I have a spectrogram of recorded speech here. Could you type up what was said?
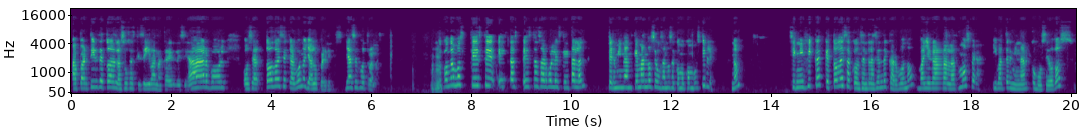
a partir de todas las hojas que se iban a caer de ese árbol, o sea, todo ese carbono ya lo perdimos, ya se fue otro lado. Supongamos que este, estas, estos árboles que talan terminan quemándose usándose como combustible, ¿no? Significa que toda esa concentración de carbono va a llegar a la atmósfera y va a terminar como CO2,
